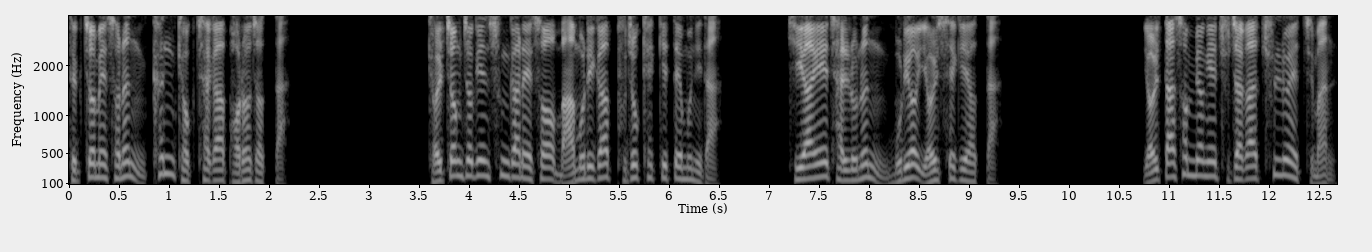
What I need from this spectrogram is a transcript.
득점에서는 큰 격차가 벌어졌다. 결정적인 순간에서 마무리가 부족했기 때문이다. 기아의 잔루는 무려 13개였다. 15명의 주자가 출루했지만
